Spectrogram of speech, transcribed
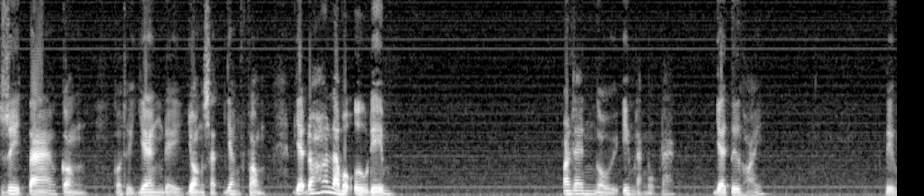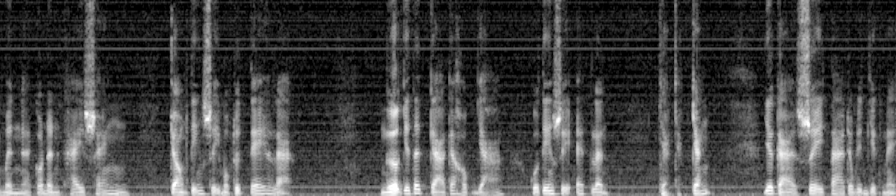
Rita còn có thời gian để dọn sạch văn phòng, và đó là một ưu điểm. Alan ngồi im lặng một lát và tự hỏi, liệu mình có nên khai sáng cho ông tiến sĩ một thực tế là ngược với tất cả các học giả của tiến sĩ Edlin, và chắc chắn với cả Rita trong lĩnh vực này,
